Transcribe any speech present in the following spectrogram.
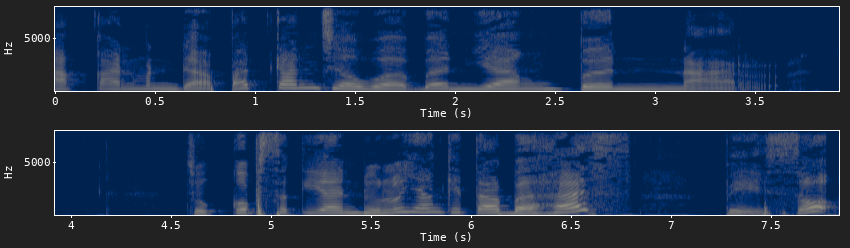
akan mendapatkan jawaban yang benar. Cukup sekian dulu yang kita bahas. Besok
